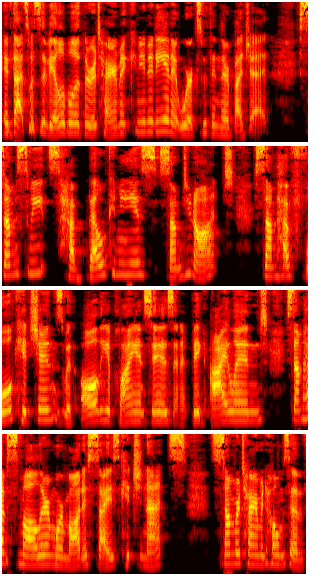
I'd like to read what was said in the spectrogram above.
if that's what's available at the retirement community and it works within their budget. Some suites have balconies, some do not. Some have full kitchens with all the appliances and a big island. Some have smaller, more modest sized kitchenettes. Some retirement homes have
